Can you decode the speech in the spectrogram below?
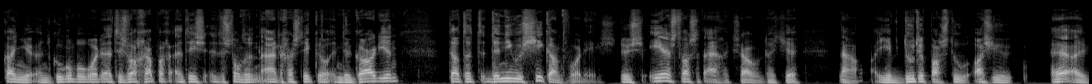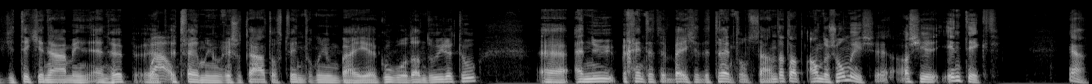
kan je een Googleable worden. Het is wel grappig. Het is, er stond een aardig artikel in The Guardian... dat het de nieuwe chic aan het worden is. Dus eerst was het eigenlijk zo dat je... Nou, je doet er pas toe als je... Hè, je tik je naam in en hup, het 2 miljoen resultaten... of 20 miljoen bij eh, Google, dan doe je er toe. Eh, en nu begint het een beetje de trend te ontstaan... dat dat andersom is. Hè? Als je intikt, ja,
